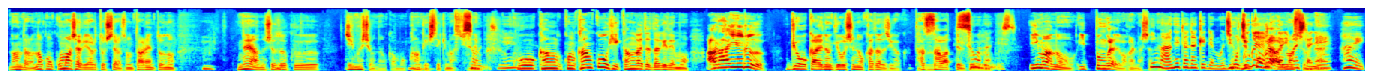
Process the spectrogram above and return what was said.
なんだろうな。このコマーシャルやるとしたらそのタレントの、うんねあの所属事務所なんかも関係してきますしね。そう、ですね。こうかんこの缶コーヒー考えただけでもあらゆる業界の業種の方たちが携わってると。いそううことなんです。今の1分ぐらいで分かりましたね。今挙げただけでも10個ぐらい分かりましたもう10個ぐらいありますよね。ねはい。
